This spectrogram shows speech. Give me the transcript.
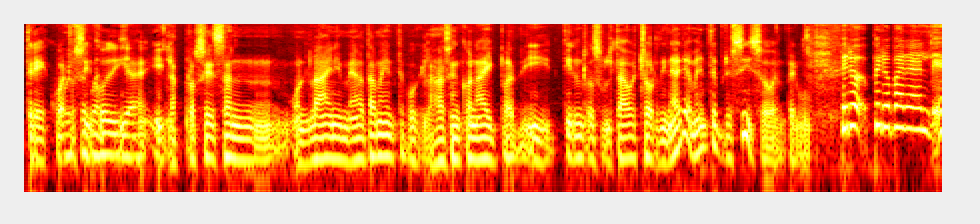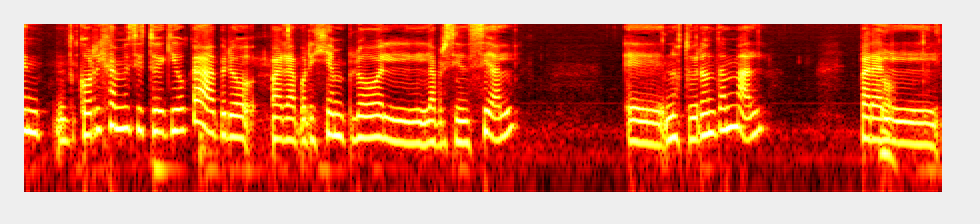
tres, cuatro, cinco días, y las procesan online inmediatamente porque las hacen con iPad y tienen resultados extraordinariamente precisos en Perú. Pero, pero para, el, corríjame si estoy equivocada, pero para, por ejemplo, la presidencial, eh, no estuvieron tan mal. Para el.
